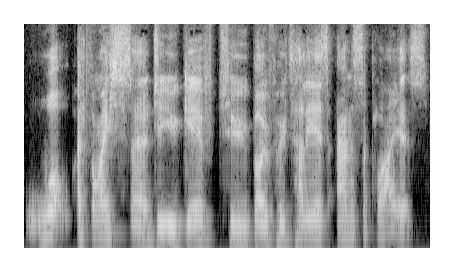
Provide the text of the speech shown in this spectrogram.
what advice uh, do you give to both hoteliers and suppliers?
